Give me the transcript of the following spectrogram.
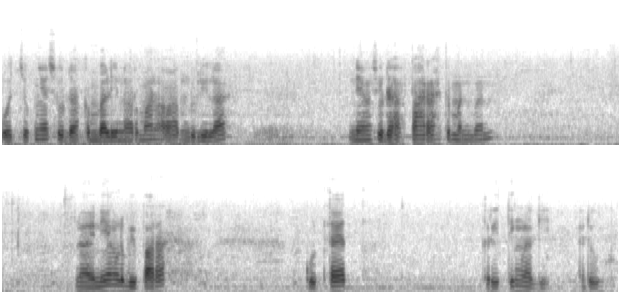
Pucuknya sudah kembali normal alhamdulillah. Ini yang sudah parah teman-teman. Nah ini yang lebih parah. Kutet keriting lagi. Aduh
